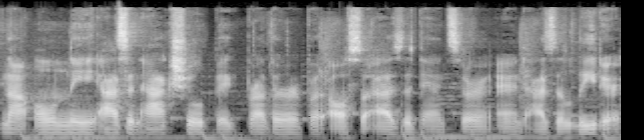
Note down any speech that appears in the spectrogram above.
not only as an actual big brother, but also as a dancer and as a leader.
